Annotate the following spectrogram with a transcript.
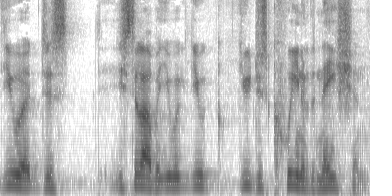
you were just you still are, but you were you you just queen of the nation.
